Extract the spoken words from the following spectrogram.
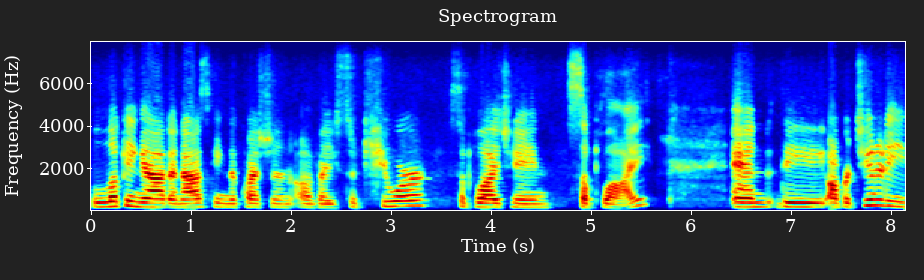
looking at and asking the question of a secure supply chain supply and the opportunity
